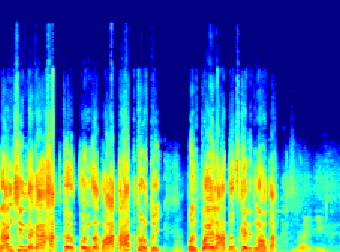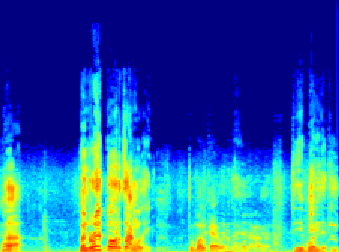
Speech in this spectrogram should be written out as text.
राम शिंदे काय हात करतो आणि जातो आता हात करतोय. पण पहिला हातच करीत नव्हता. हा. पण रोहित पवार चांगला आहे. तुम्हाला काय वाटतं? ती बोलले ती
